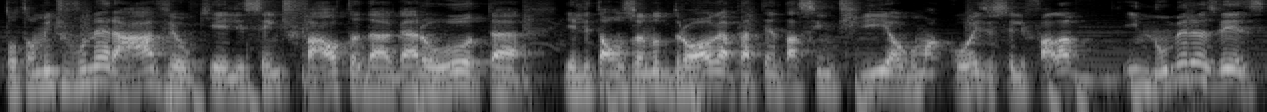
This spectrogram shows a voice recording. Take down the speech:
totalmente vulnerável, que ele sente falta da garota e ele tá usando droga para tentar sentir alguma coisa. Isso ele fala inúmeras vezes.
